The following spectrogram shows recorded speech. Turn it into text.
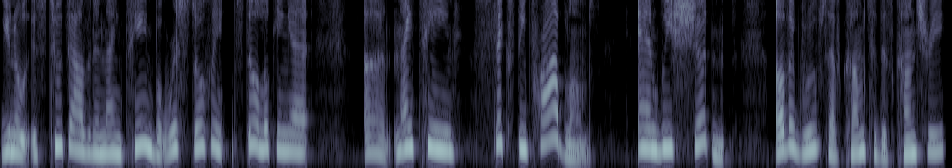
You know, it's 2019, but we're still still looking at uh, 1960 problems, and we shouldn't. Other groups have come to this country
